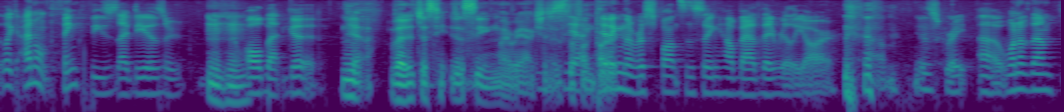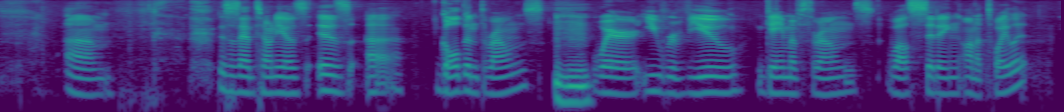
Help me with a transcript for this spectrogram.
like I don't think these ideas are hmm all that good. Yeah, but it's just just seeing my reaction is the yeah, fun part. getting the response and seeing how bad they really are um, is great. Uh, one of them, um, this is Antonio's, is uh, Golden Thrones, hmm where you review Game of Thrones while sitting on a toilet,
